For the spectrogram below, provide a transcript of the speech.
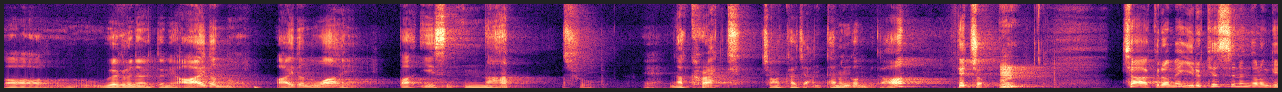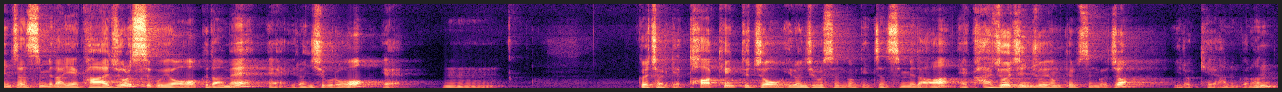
어, 왜 그러냐 했더니 I don't know. I don't know why but it's not true. 예, not correct. 정확하지 않다는 겁니다. 됐죠? 자, 그러면 이렇게 쓰는 거는 괜찮습니다. 예, 가주얼 쓰고요. 그 다음에, 예, 이런 식으로, 예, 음, 그렇죠. 이렇게 talking to Joe 이런 식으로 쓰는 건 괜찮습니다. 예, 가주어 진주어 형태로 쓴 거죠. 이렇게 하는 거는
